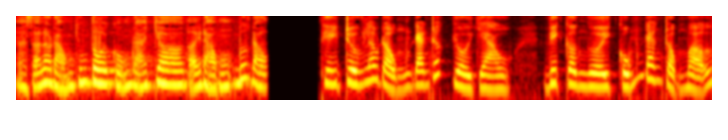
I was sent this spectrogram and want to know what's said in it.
à, sở lao động chúng tôi cũng đã cho khởi động bước đầu. Thị trường lao động đang rất dồi dào, việc cần người cũng đang rộng mở.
